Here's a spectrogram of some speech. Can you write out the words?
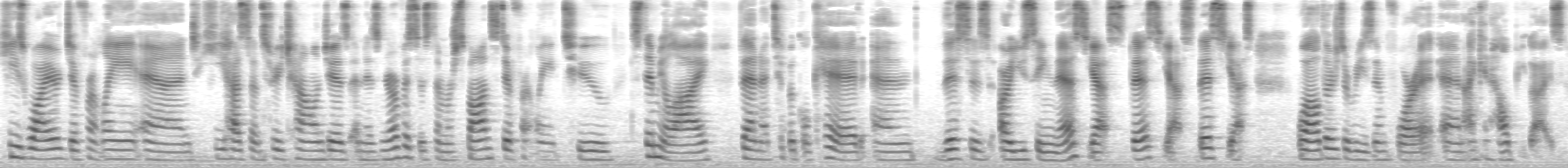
he's wired differently and he has sensory challenges and his nervous system responds differently to stimuli than a typical kid. And this is are you seeing this? Yes this yes this yes. Well there's a reason for it and i can help you guys.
